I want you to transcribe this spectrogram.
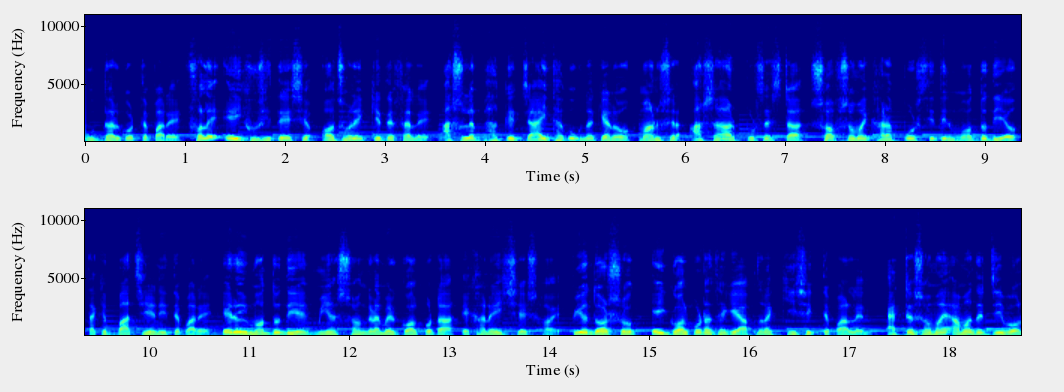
উদ্ধার করতে পারে। ফলে এই খুশিতে সে অঝরে কেঁদে ফেলে। আসলে ভাগ্যে যাই থাকুক না কেন, মানুষের আশা আর প্রচেষ্টা সব সময় খারাপ পরিস্থিতির মধ্য দিয়েও তাকে বাঁচিয়ে নিতে পারে। এর ওই মধ্য দিয়ে মিয়ার সংগ্রামের গল্পটা এখানেই শেষ হয়। প্রিয় দর্শক, এই গল্পটা থেকে আপনারা কি শিখতে পারলেন? একটা সময় আমাদের জীবন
